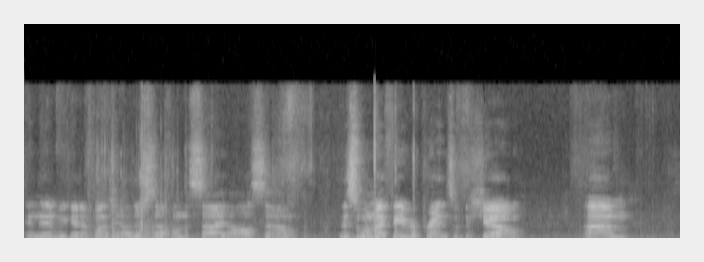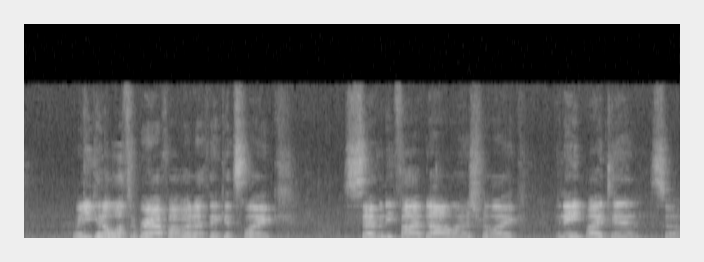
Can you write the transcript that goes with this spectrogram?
And then we got a bunch of other stuff on the side also. This is one of my favorite prints of the show. Um, when you get a lithograph of it, I think it's like $75 for like an 8 by 10 So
